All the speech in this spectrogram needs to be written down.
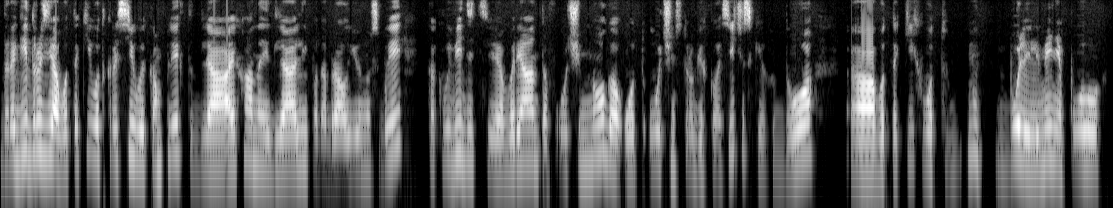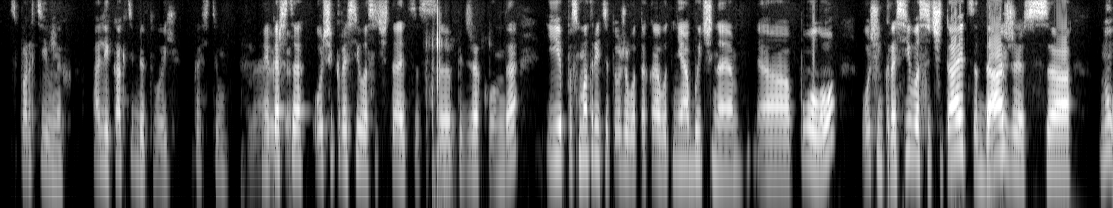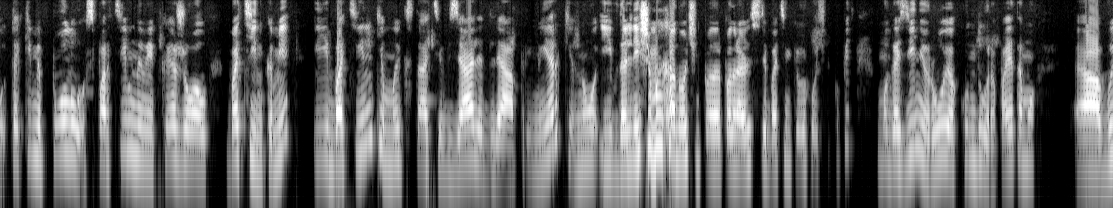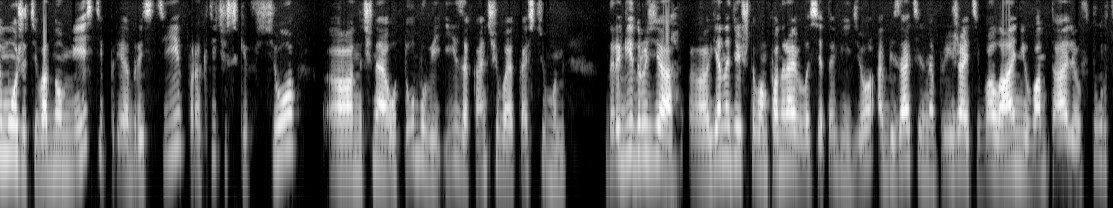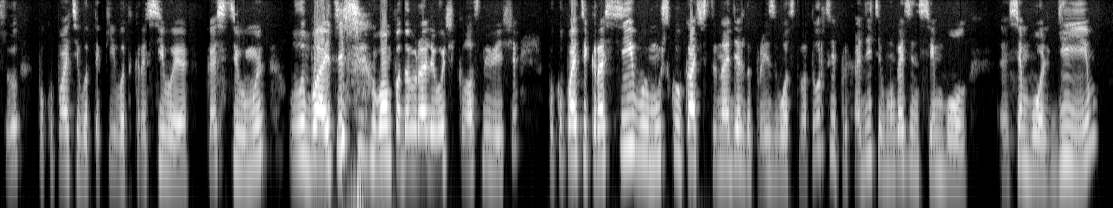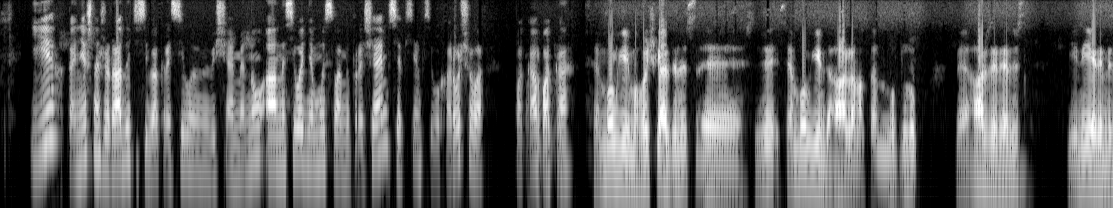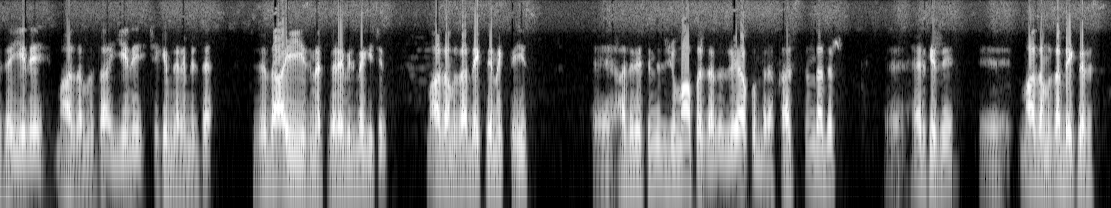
Дорогие друзья, вот такие вот красивые комплекты для Айхана и для Али подобрал Юнус Бэй. Как вы видите, вариантов очень много, от очень строгих классических до а, вот таких вот, ну, более или менее полуспортивных. Али, как тебе твой костюм? Мне кажется, очень красиво сочетается с э, пиджаком, да? И посмотрите, тоже вот такая вот необычная а, поло, очень красиво сочетается даже с, ну, такими полуспортивными casual ботинками. И ботинки мы, кстати, взяли для примерки, но и в дальнейшем Айхан очень по- понравились эти ботинки, вы хотите купить в магазине Руя Кундура. Поэтому э, вы можете в одном месте приобрести практически все, начиная от обуви и заканчивая костюмами. Дорогие друзья, э, я надеюсь, что вам понравилось это видео. Обязательно приезжайте в Аланию, в Анталию, в Турцию, покупайте вот такие вот красивые костюмы, улыбайтесь, вам подобрали очень классные вещи. Покупайте красивую мужскую качественную одежду производства Турции, приходите в магазин Симбол, э, Симболь Гиим и, конечно же, радуйте себя красивыми вещами. Ну, а на сегодня мы с вами прощаемся. Всем всего хорошего. Пока-пока. Sembol Giyim'e hoş geldiniz. Ee, sizi Sembol Giyim'de ağırlamaktan mutluluk ve arz ederiz. Yeni yerimizde, yeni mağazamızda, yeni çekimlerimizde size daha iyi hizmet verebilmek için mağazamıza beklemekteyiz. Ee, adresimiz Cuma Pazarı Rüya Kundura karşısındadır. Ee, herkesi e, mağazamıza bekleriz.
